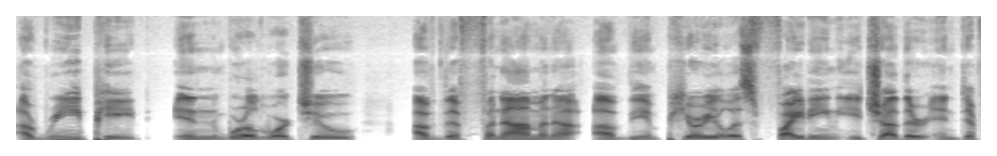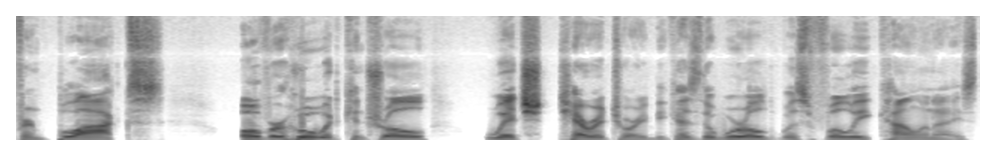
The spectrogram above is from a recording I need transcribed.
a repeat in World War Two of the phenomena of the imperialists fighting each other in different blocs over who would control which territory because the world was fully colonized.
